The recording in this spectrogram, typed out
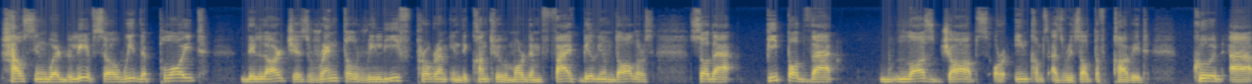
housing where to live. So we deployed the largest rental relief program in the country with more than $5 billion so that people that lost jobs or incomes as a result of COVID could uh,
